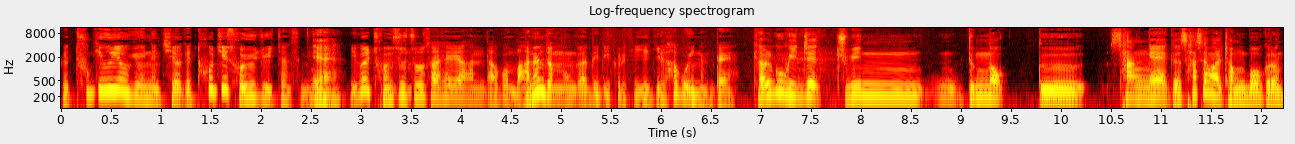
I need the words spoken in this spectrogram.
그 투기 의혹이 있는 지역의 토지 소유주 있지 않습니까? 예. 이걸 전수조사해야 한다고 많은 전문가들이 그렇게 얘기를 하고 있는데 결국 이제 주민 등록 그 상의 그 사생활 정보 그런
